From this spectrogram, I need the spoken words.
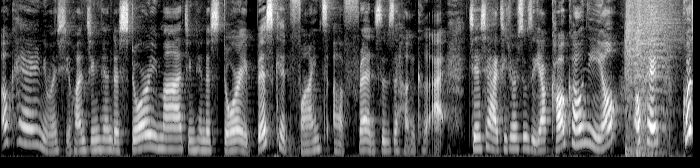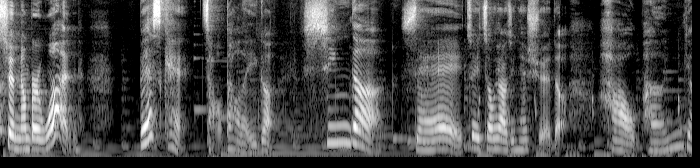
OK，你们喜欢今天的 story 吗？今天的 story Biscuit finds a friend 是不是很可爱？接下来 Teacher Susie 要考考你哦。OK，Question number one，Biscuit 找到了一个新的谁？最重要，今天学的好朋友，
